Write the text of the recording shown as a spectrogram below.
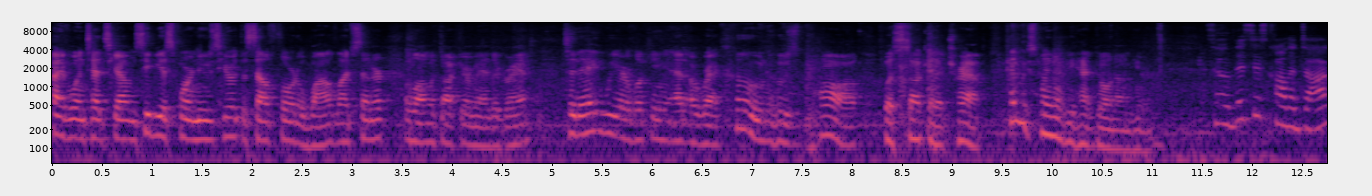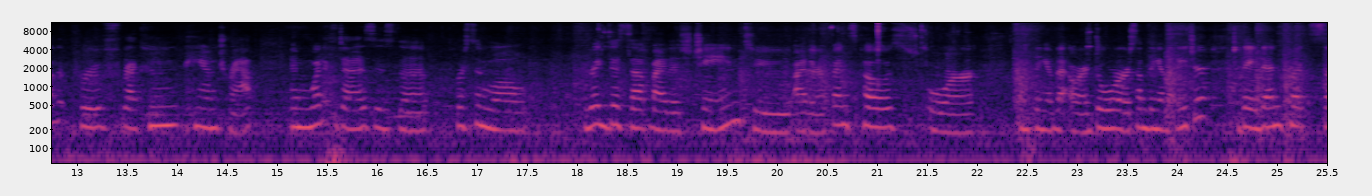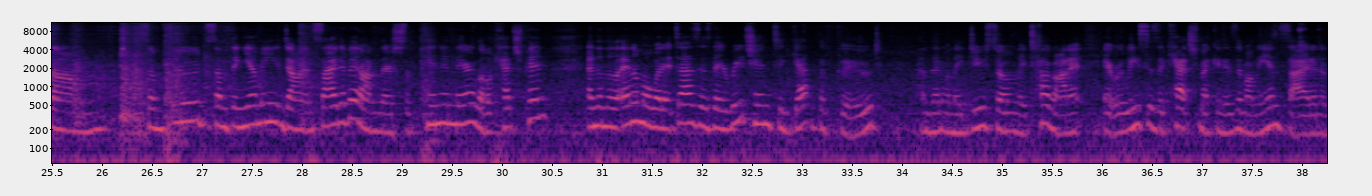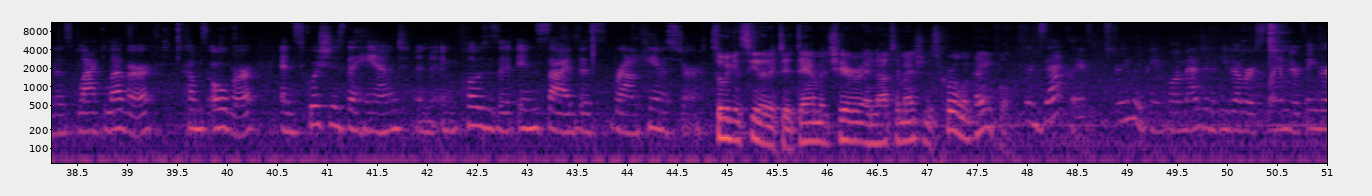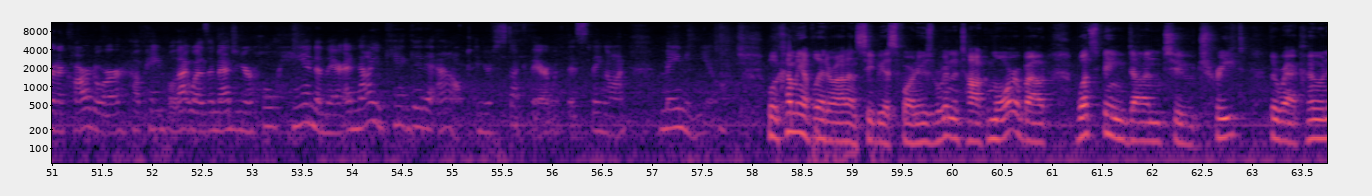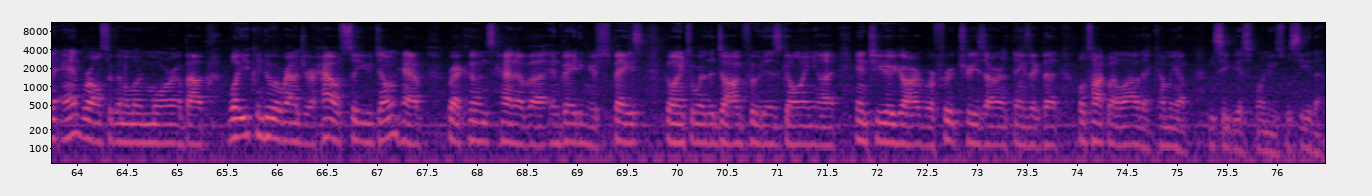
Hi everyone, Ted Scouten CBS 4 News here at the South Florida Wildlife Center along with Dr. Amanda Grant. Today we are looking at a raccoon whose paw was stuck in a trap. Kind of explain what we had going on here. So this is called a dog-proof raccoon hand trap, and what it does is the person will rig this up by this chain to either a fence post or something of that, or a door or something of that nature. They then put some some food, something yummy, down inside of it. On there's a pin in there, a little catch pin, and then the animal, what it does is they reach in to get the food. And then when they do so and they tug on it, it releases a catch mechanism on the inside, and then this black lever comes over and squishes the hand and, and closes it inside this brown canister. So we can see that it did damage here and not to mention it's cruel and painful. Exactly. Extremely painful. Imagine if you've ever slammed your finger in a car door, how painful that was. Imagine your whole hand in there, and now you can't get it out, and you're stuck there with this thing on, maiming you. Well, coming up later on on CBS 4 News, we're going to talk more about what's being done to treat the raccoon, and we're also going to learn more about what you can do around your house so you don't have raccoons kind of uh, invading your space, going to where the dog food is, going uh, into your yard where fruit trees are, and things like that. We'll talk about a lot of that coming up on CBS 4 News. We'll see you then.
